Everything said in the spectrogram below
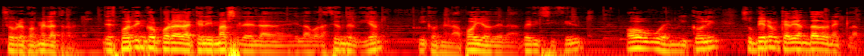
sobre Pamela Travers. Después de incorporar a Kelly Marshall en la elaboración del guion, y con el apoyo de la BBC Films, Owen y Colley supieron que habían dado en el clavo.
